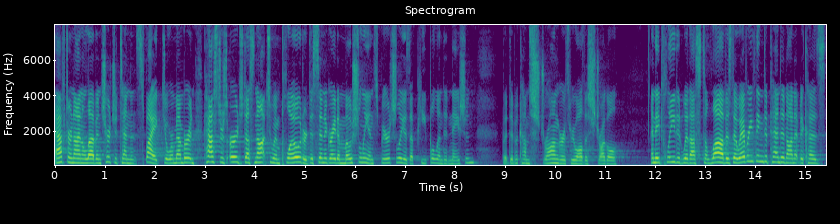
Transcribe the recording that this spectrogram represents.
After 9 11, church attendance spiked, you'll remember, and pastors urged us not to implode or disintegrate emotionally and spiritually as a people and a nation, but to become stronger through all the struggle. And they pleaded with us to love as though everything depended on it because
